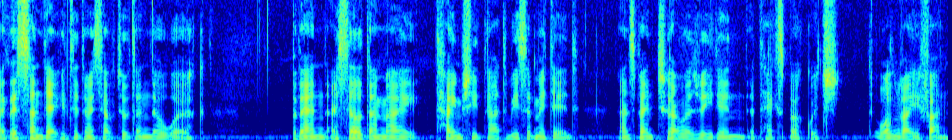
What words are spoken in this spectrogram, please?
like this Sunday I consider myself to have done no work, but then I still done my timesheet that had to be submitted, and spent two hours reading a textbook which wasn't very fun.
